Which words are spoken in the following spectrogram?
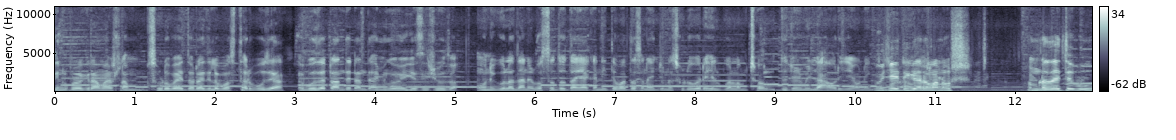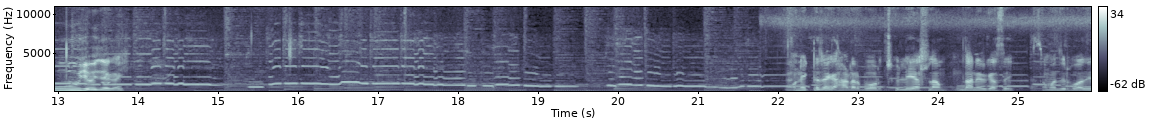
দিন পর গ্রামে আসলাম। ছোট ভাই ধরাই দিল বস্তার বোঝা। বোঝা টানতে টানতে আমি হয়ে গেছি সোজা। অনেকগুলা ধানের বস্তা তো তাই একা নিতে পারতেছে না এই জন্য ছোট ভাইয়ের হেল্প করলাম। চল দুজন মিলে হাওড়ি যাই অনেক ওই যে এদিকে আরও মানুষ। আমরা যাইতে ওই ওই জায়গায়। অনেকটা জায়গা হাঁটার পর চলে আসলাম ধানের কাছে। আমাদের হোয়াজি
